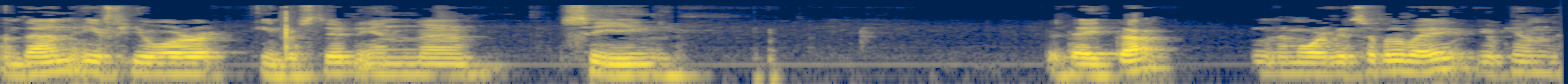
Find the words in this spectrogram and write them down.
and then if you're interested in uh, seeing the data in a more visible way. You can,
